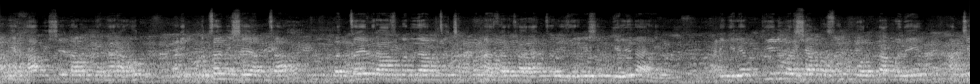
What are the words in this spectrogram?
आम्ही हा विषय लावून घेणार आहोत आणि पुढचा विषय आमचा पंचायत राजमधलं आमचं छप्पन हजार जागांचं रिझर्वेशन केलेलं आहे आणि गेल्या तीन वर्षापासून कोर्टामध्ये आमची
